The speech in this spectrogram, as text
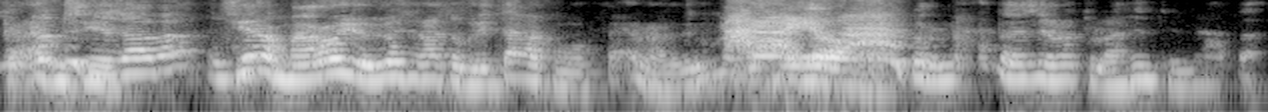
carajo, ¿Cuánto si, llegaba? si era Marollo, yo ese rato gritaba como perra, digo, ¡Marollo! ah", Pero nada, ese rato la gente, nada.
